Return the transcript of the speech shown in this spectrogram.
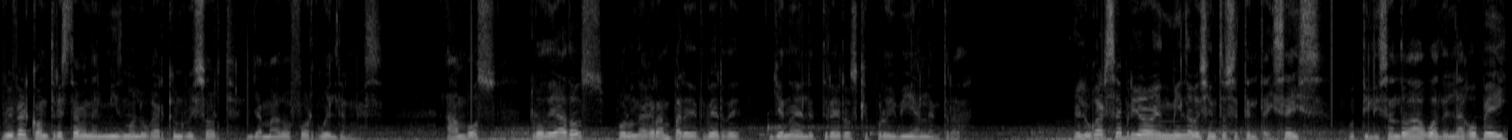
River Country estaba en el mismo lugar que un resort llamado Fort Wilderness, ambos rodeados por una gran pared verde llena de letreros que prohibían la entrada. El lugar se abrió en 1976, utilizando agua del lago Bay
